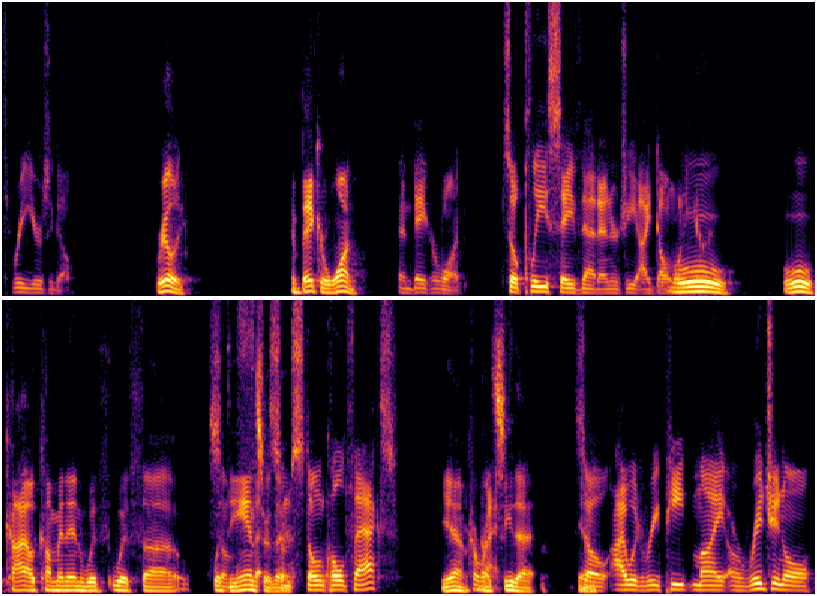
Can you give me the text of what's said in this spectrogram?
three years ago, Really, and Baker won. And Baker won. So please save that energy. I don't want to hear it. Ooh, ooh, Kyle coming in with with uh with Some the fa- answer there. some stone cold facts. yeah, I correct. see that. Yeah. So I would repeat my original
